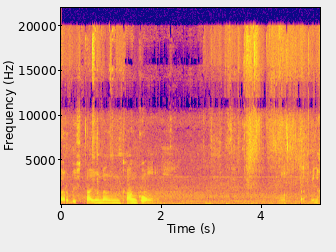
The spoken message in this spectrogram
Harvest tayo ng kangkong. Oh, dami na.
